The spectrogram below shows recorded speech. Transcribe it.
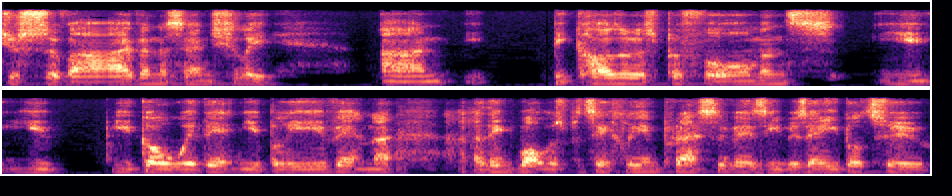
just surviving essentially. And because of his performance, you you you go with it and you believe it. And I, I think what was particularly impressive is he was able to,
